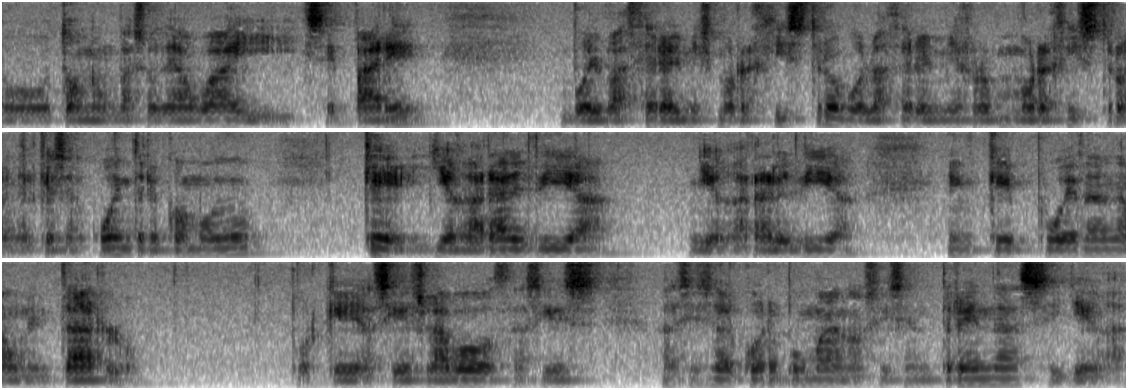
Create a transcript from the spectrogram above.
o tome un vaso de agua y se pare, vuelva a hacer el mismo registro, vuelva a hacer el mismo registro en el que se encuentre cómodo, que llegará el día, llegará el día en que puedan aumentarlo, porque así es la voz, así es, así es el cuerpo humano, si se entrena, se llega.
